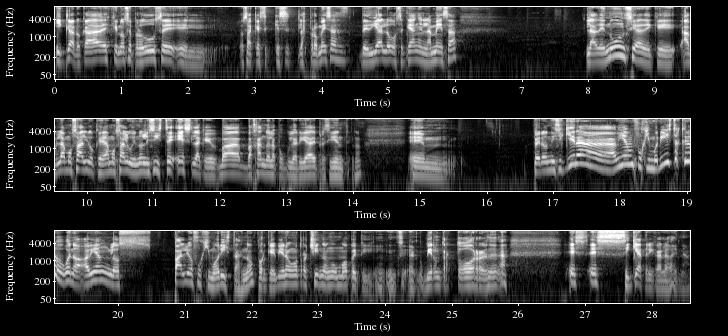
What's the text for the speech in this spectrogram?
Y claro, cada vez que no se produce el... O sea, que, que las promesas de diálogo se quedan en la mesa, la denuncia de que hablamos algo, quedamos algo y no lo hiciste es la que va bajando la popularidad del presidente, ¿no? Em, pero ni siquiera habían fujimoristas, creo. Bueno, habían los paleo fujimoristas, ¿no? Porque vieron otro chino en un moped y, vieron tractor. Ah, es, es psiquiátrica la vaina.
